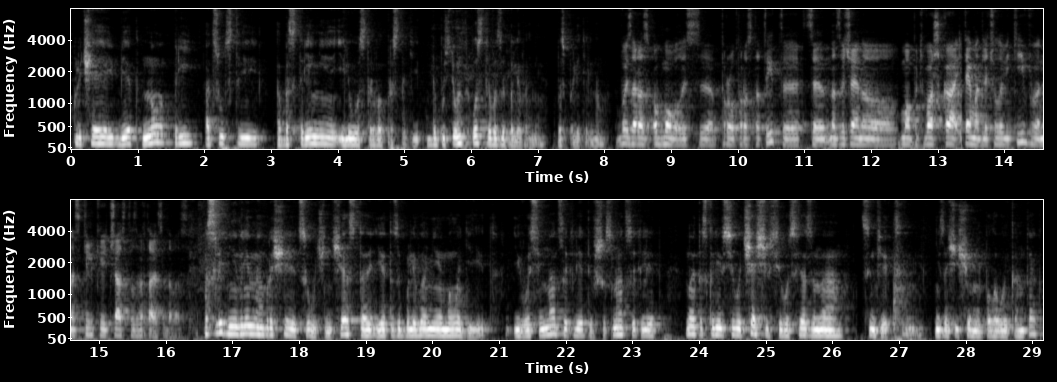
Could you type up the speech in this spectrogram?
включая и бег, но при отсутствии обострения или острого простатита, допустим, острого заболевания воспалительного. Ви зараз обмовились е, про простатит. Е, Це надзвичайно, мабуть, важка тема для чоловіків. Наскільки часто звертаються до вас? В последнее время обращаются очень часто, и это заболевание молодеет. И в 18 лет, и в 16 лет. Но это, скорее всего, чаще всего связано с инфекциями. Незащищенный половой контакт,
